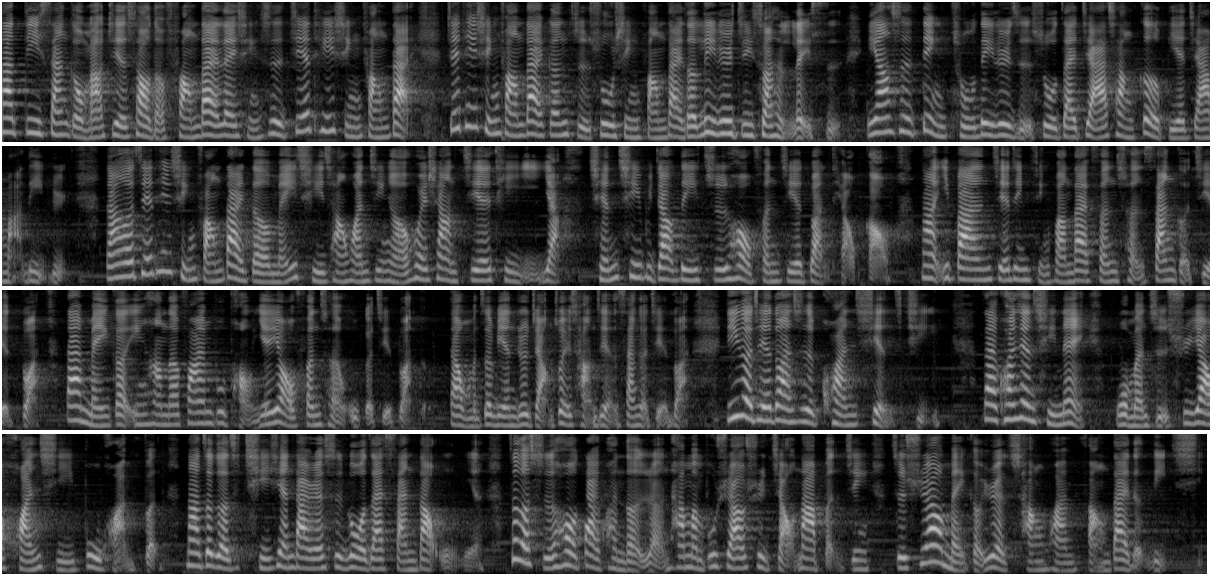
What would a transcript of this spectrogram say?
那第三个我们要介绍的房贷类型是阶梯型房贷。阶梯型房贷跟指数型房贷的利率计算很类似，一样是定除利率指数，再加上个别加码利率。然而，阶梯型房贷的每一期偿还金额会像阶梯一样，前期比较低，之后分阶段调高。那一般阶梯型房贷分成三个阶段，但每一个银行的方案不同，也有分成五个阶段的。但我们这边就讲最常见的三个阶段。第一个阶段是宽限期，在宽限期内，我们只需要还息不还本。那这个期限大约是落在三到五年。这个时候，贷款的人他们不需要去缴纳本金，只需要每个月偿还房贷的利息。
